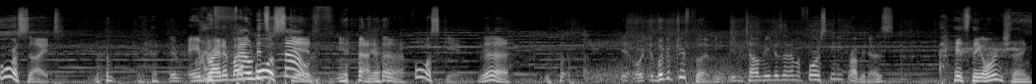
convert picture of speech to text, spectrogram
Foresight. Aimed right at my found its foreskin. mouth. Yeah. Yeah. foreskin. Yeah, Yeah, or- look up Drifblim. You didn't tell me he doesn't have a foreskin? He probably does. it's the orange thing.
